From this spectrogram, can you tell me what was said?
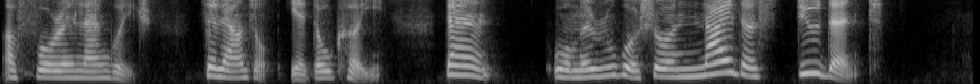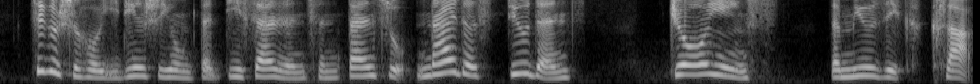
a foreign language. 这两种也都可以。但我们如果说 neither student，这个时候一定是用的第三人称单数。Neither student joins the music club。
